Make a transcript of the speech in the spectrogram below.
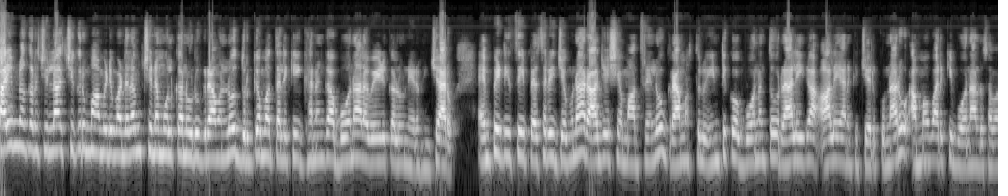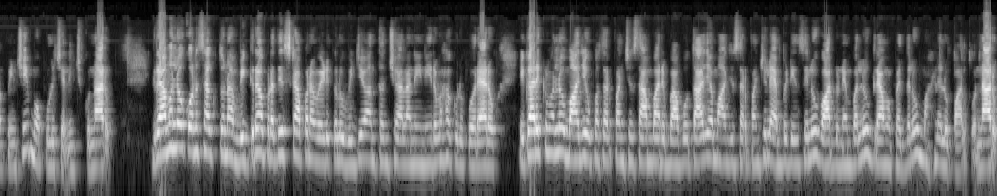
కరీంనగర్ జిల్లా చిగురుమామిడి మండలం చిన్నముల్కనూరు గ్రామంలో దుర్గమ్మ తల్లికి ఘనంగా బోనాల వేడుకలు నిర్వహించారు. ఎంపీటీసీ పెసరి జమున రాజేశ మాత్రంలో గ్రామస్తులు ఇంటికో బోనంతో ర్యాలీగా ఆలయానికి చేరుకున్నారు. అమ్మవారికి బోనాలు సమర్పించి మొక్కులు చెల్లించుకున్నారు. గ్రామంలో కొనసాగుతున్న విగ్రహ ప్రతిష్టాపన వేడుకలు విజయవంతం చేయాలని నిర్వాహకులు కోరారు. ఈ కార్యక్రమంలో మాజీ ఉప సర్పంచ్ సాంబారి బాబు తాజా మాజీ సర్పంచులు ఎంపీటీసీలు వార్డు నెంబర్లు గ్రామ పెద్దలు మహిళలు పాల్గొన్నారు.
